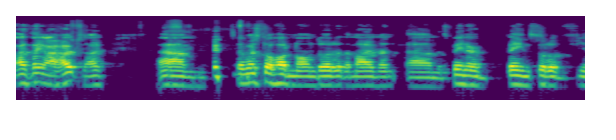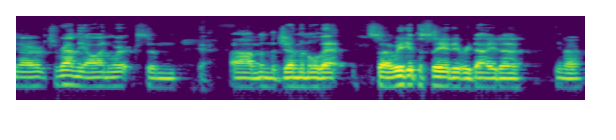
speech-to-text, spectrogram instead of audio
I think. I hope so. Um, so we're still holding on to it at the moment. Um, it's been a been sort of you know it's around the ironworks and yeah. um, in the gym and all that. So we get to see it every day to you know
